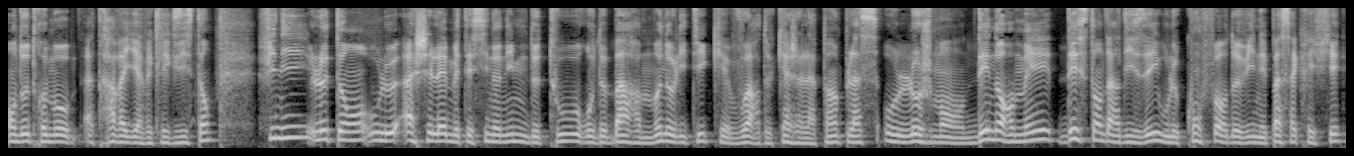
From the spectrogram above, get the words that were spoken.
En d'autres mots, à travailler avec l'existant. Fini le temps où le HLM était synonyme de tours ou de bars monolithiques, voire de cage à lapins, place au logement dénormé, déstandardisé, où le confort de vie n'est pas sacrifié.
